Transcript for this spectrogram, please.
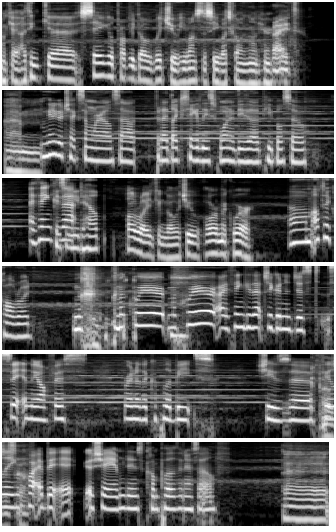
Okay, I think uh, Sig will probably go with you. He wants to see what's going on here. Right. Um, I'm gonna go check somewhere else out, but I'd like to take at least one of these other people, so I think case that I need help. Holroyd can go with you, or McWhirr. Um, I'll take Holroyd. Mc- McQueer, McQueer, I think is actually going to just sit in the office for another couple of beats. She's uh, Compose feeling herself. quite a bit ashamed and is composing herself. Uh,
